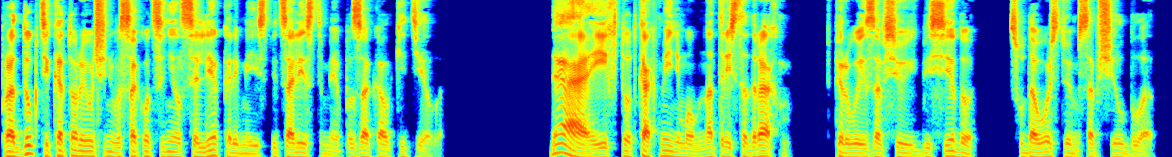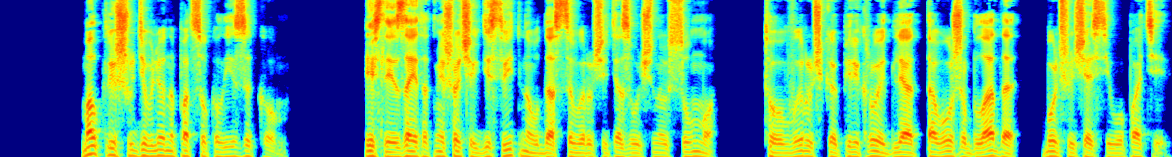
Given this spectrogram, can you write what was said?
Продукте, который очень высоко ценился лекарями и специалистами по закалке тела. Да, их тут как минимум на 300 драхм. Впервые за всю их беседу с удовольствием сообщил Блад. Малк лишь удивленно подсокал языком. Если за этот мешочек действительно удастся выручить озвученную сумму, то выручка перекроет для того же Блада большую часть его потерь.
